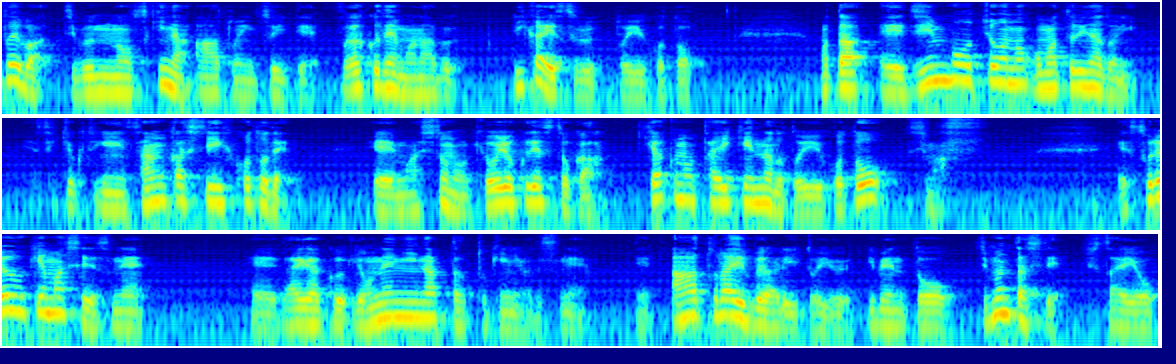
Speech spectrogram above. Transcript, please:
例えば自分の好きなアートについて座学で学ぶ、理解するということ、また、え神保町のお祭りなどに積極的に参加していくことで、えー町との協力ですとか、企画の体験などということをします。えそれを受けましてですね、え大学4年になった時にはですね、アートライブラリーというイベントを自分たちで主催を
